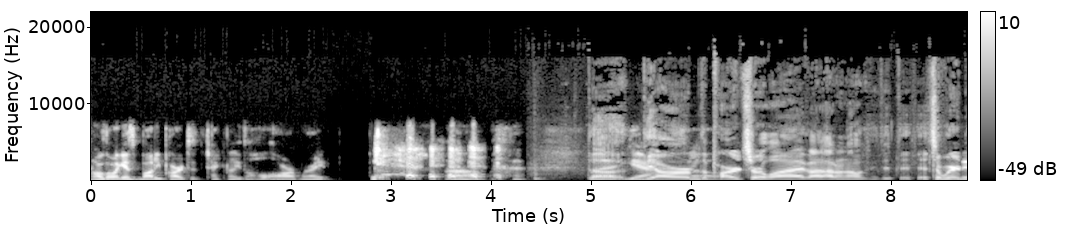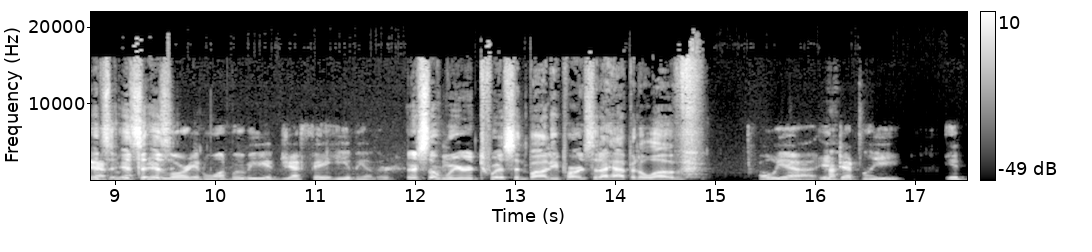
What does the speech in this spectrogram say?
although i guess body parts is technically the whole arm right um, The, yeah the arm, so- the parts are alive. I, I don't know. It, it- it's a weird. yeah, it's so it's, Peter it's Lorre in one movie and Jeff Fahey in the other. there's some weird twists in body parts that I happen to love. Oh yeah, it definitely it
